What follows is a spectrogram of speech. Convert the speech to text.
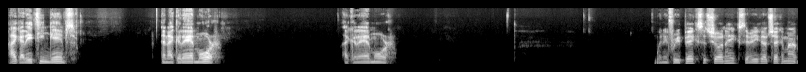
I got 18 games, and I could add more. I could add more. Winning free picks at Sean Higgs. There you go. Check him out.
